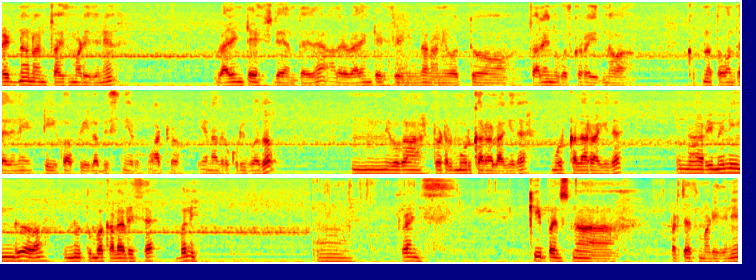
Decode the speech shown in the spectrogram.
ರೆಡ್ನ ನಾನು ಚಾಯ್ಸ್ ಮಾಡಿದ್ದೀನಿ. ವ್ಯಾಲೆಂಟೈನ್ಸ್ ಡೇ ಅಂತ ಇದೆ. ಆದರೆ ವ್ಯಾಲೆಂಟೈನ್ಸ್ ಡೇಯಿಂದ ನಾನು ಇವತ್ತು ಚಾಲೆಂಜ್ಗೋಸ್ಕರ ಇದನ್ನ ಕಪ್ನ ತೊಗೊತಾ ಇದ್ದೀನಿ. ಟೀ, ಕಾಫಿ, ಇಲ್ಲ ಬಿಸಿನೀರು ವಾಟ್ರು ಏನಾದರೂ ಕುಡಿಬೋದು. ಇವಾಗ ಟೋಟಲ್ ಮೂರು ಕಲರ್ ಆಗಿದೆ. ಮೂರು ಕಲರ್ ಆಗಿದೆ. ಇನ್ನು ರಿಮೈನಿಂಗು ಇನ್ನೂ ತುಂಬ ಕಲರ್ ಇದೆ ಬನ್ನಿ. ಫ್ರೆಂಡ್ಸ್ ಕೀ ಪನ್ಸ್ನ ಪರ್ಚೇಸ್ ಮಾಡಿದ್ದೀನಿ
